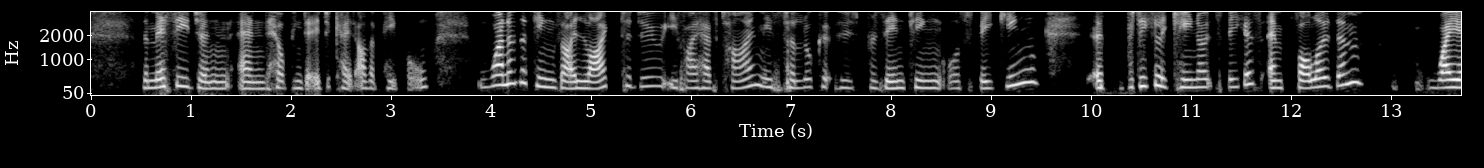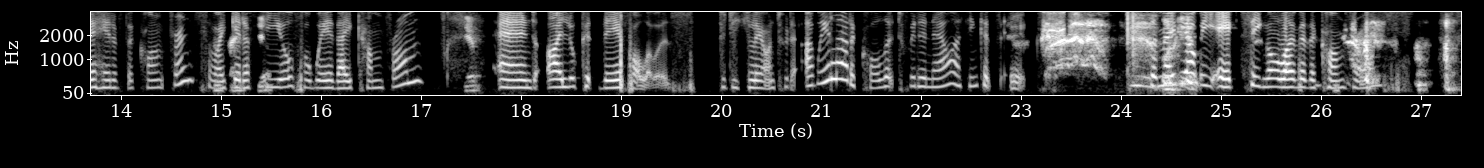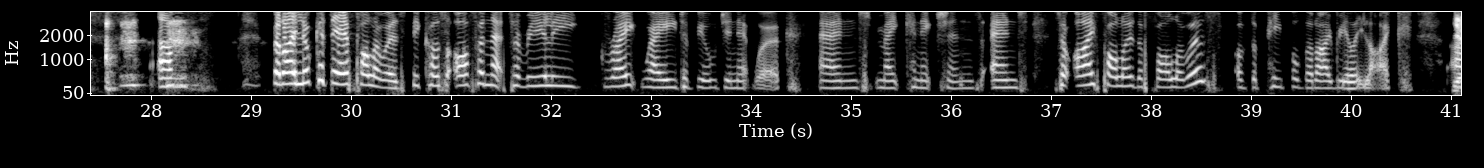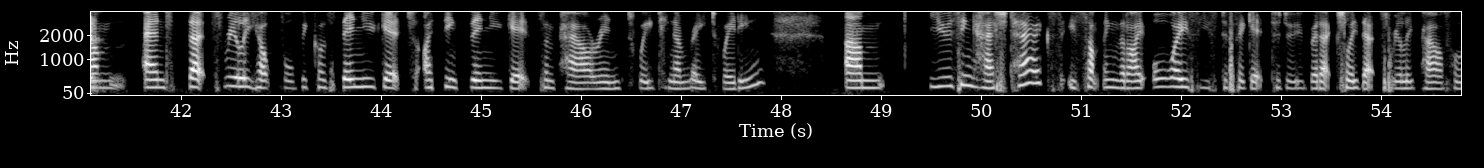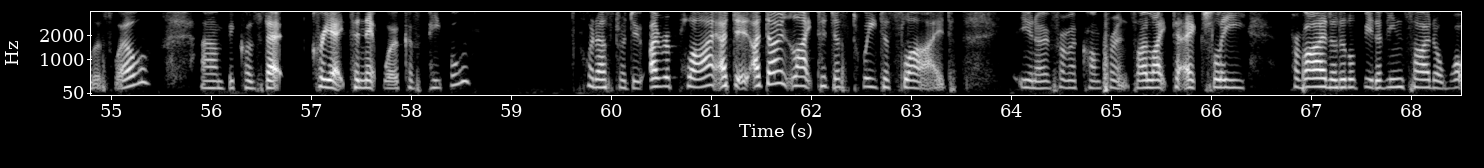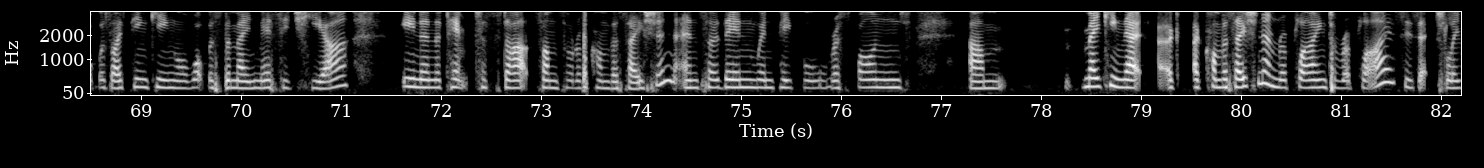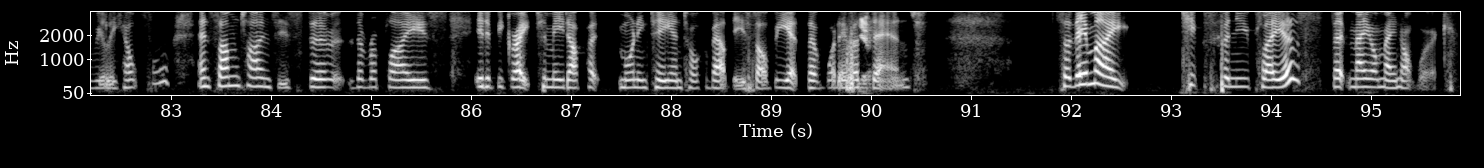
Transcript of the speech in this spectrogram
the message and, and helping to educate other people. One of the things I like to do if I have time is to look at who's presenting or speaking, particularly keynote speakers, and follow them way ahead of the conference. So I get a yep. feel for where they come from. Yep. And I look at their followers, particularly on Twitter. Are we allowed to call it Twitter now? I think it's X. So maybe I'll be Xing all over the conference. Um, but I look at their followers because often that's a really great way to build your network and make connections. And so I follow the followers of the people that I really like. Yeah. Um, and that's really helpful because then you get, I think, then you get some power in tweeting and retweeting. Um, using hashtags is something that I always used to forget to do, but actually that's really powerful as well um, because that creates a network of people. What else do I do? I reply. I don't like to just tweet a slide, you know, from a conference. I like to actually provide a little bit of insight or what was I thinking or what was the main message here in an attempt to start some sort of conversation. And so then when people respond, um, making that a, a conversation and replying to replies is actually really helpful. And sometimes is the the reply is it'd be great to meet up at morning tea and talk about this. I'll be at the whatever Yeah. stand. So they're my tips for new players that may or may not work.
